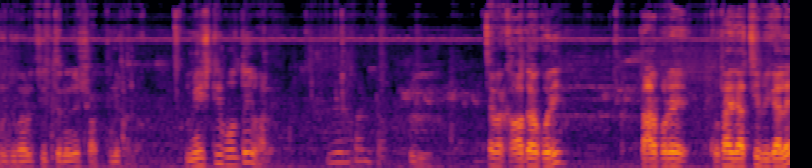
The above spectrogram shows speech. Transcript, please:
ওই দোকানের চিত্তরঞ্জন সব দিনই ভালো। মিষ্টি বলতেই ভালো। হুম। এবার খাওয়া দাওয়া করি। তারপরে কোথায় যাচ্ছি বিকালে?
